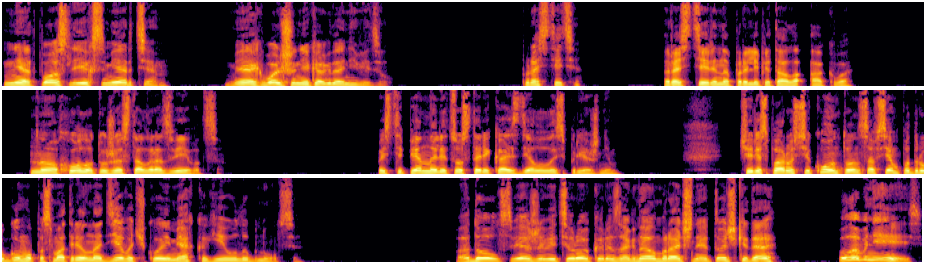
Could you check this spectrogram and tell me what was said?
Нет, после их смерти я их больше никогда не видел. — Простите, — растерянно пролепетала Аква. Но холод уже стал развеиваться. Постепенно лицо старика сделалось прежним. Через пару секунд он совсем по-другому посмотрел на девочку и мягко ей улыбнулся. «Подул свежий ветерок и разогнал мрачные точки, да? Улыбнись!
